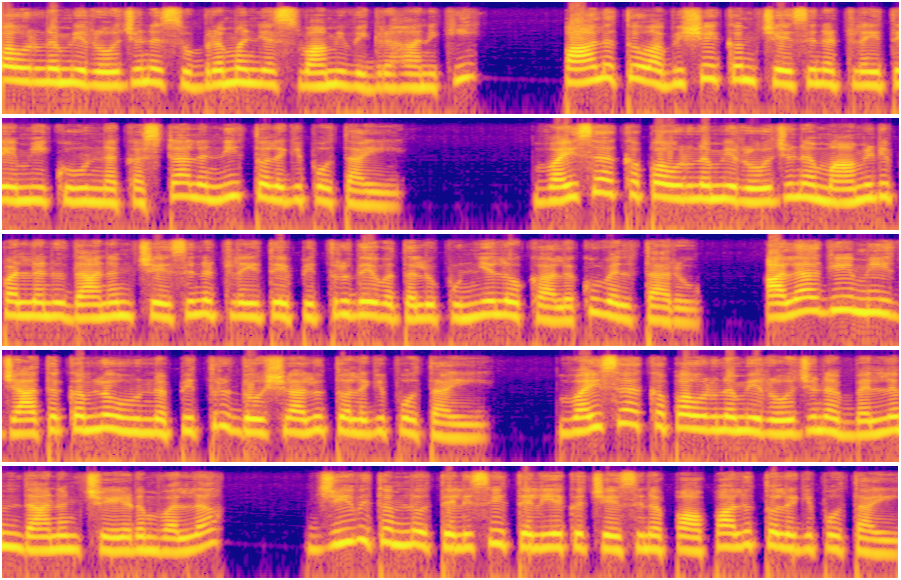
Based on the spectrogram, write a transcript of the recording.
పౌర్ణమి రోజున సుబ్రహ్మణ్య స్వామి విగ్రహానికి పాలతో అభిషేకం చేసినట్లయితే మీకు ఉన్న కష్టాలన్నీ తొలగిపోతాయి. వైశాఖ పౌర్ణమి రోజున మామిడి పళ్ళను దానం చేసినట్లయితే పితృదేవతలు పుణ్యలోకాలకు వెళ్తారు. అలాగే మీ జాతకంలో ఉన్న పితృదోషాలు తొలగిపోతాయి. వైశాఖ పౌర్ణమి రోజున బెల్లం దానం చేయడం వల్ల జీవితంలో తెలిసి తెలియక చేసిన పాపాలు తొలగిపోతాయి.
